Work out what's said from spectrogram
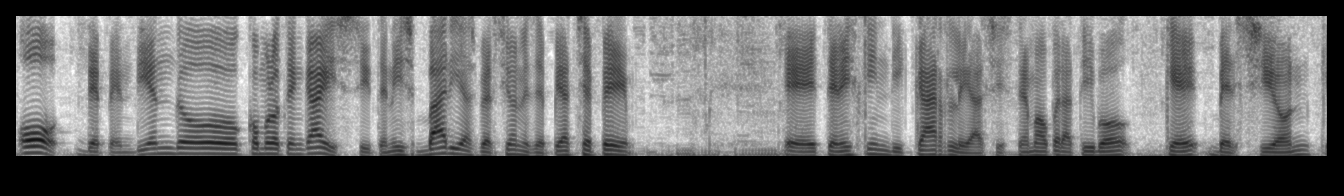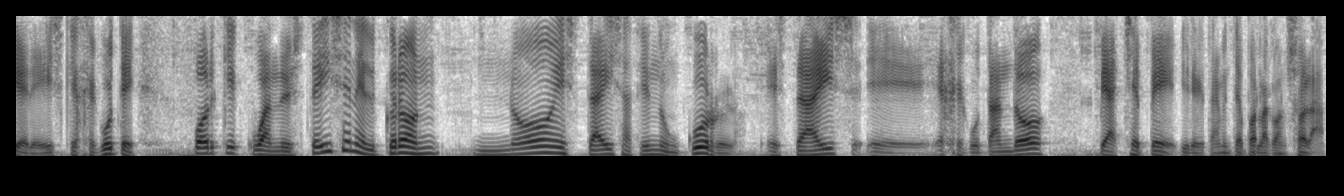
o, dependiendo cómo lo tengáis, si tenéis varias versiones de PHP, eh, tenéis que indicarle al sistema operativo qué versión queréis que ejecute. Porque cuando estéis en el cron, no estáis haciendo un curl, estáis eh, ejecutando PHP directamente por la consola.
